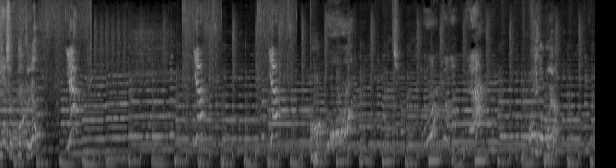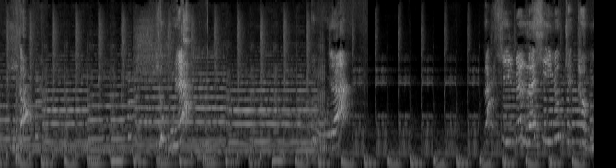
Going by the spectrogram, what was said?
이쪽? 이또야? 야! 야! 야! 어? 어? 저거 뭐야? 어 이거 뭐야? 이거? 이거 뭐야? 이거 뭐야? 라시벨 라시루 케터미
